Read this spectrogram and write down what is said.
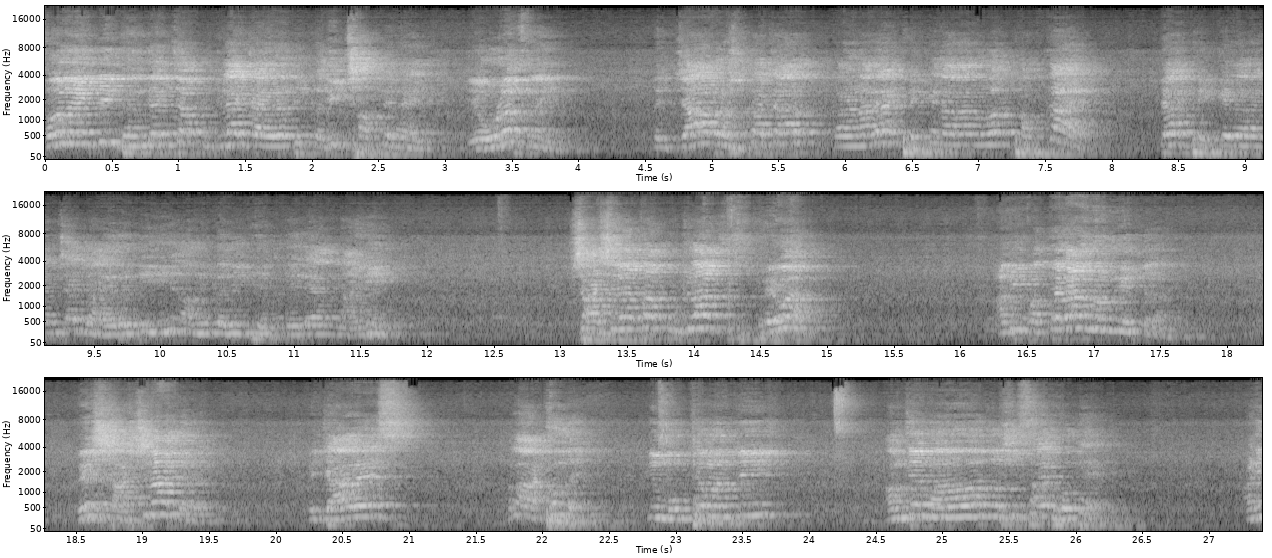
अनैतिक धंद्यांच्या कुठल्या जाहिराती कधी छापले नाहीत? एवढंच नाही. तर ज्या भ्रष्टाचार करणाऱ्या ठेकेदारांवर ठपका आहे त्या ठेकेदारांच्या जाहिरातीही आम्ही कधी घेतलेल्या नाही. शासनाचा कुठलाच फेवर आम्ही पत्रकार म्हणून घेतलेला हे शासनाकडे हे ज्यावेळेस मला आठवत आहे की मुख्यमंत्री आमचे मनोहर जोशी साहेब होते. आणि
